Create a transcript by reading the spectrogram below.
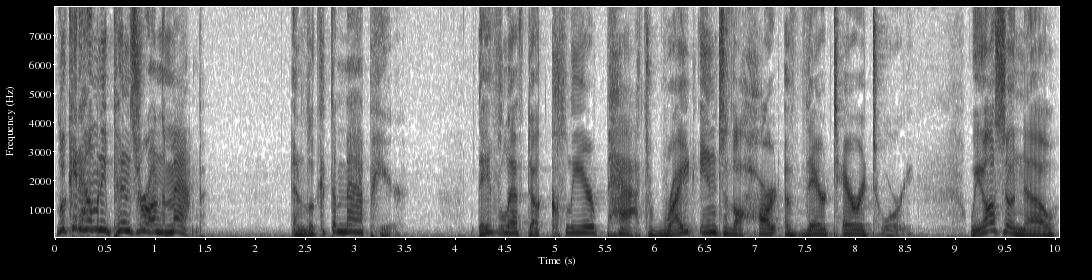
Look at how many pins are on the map. And look at the map here. They've left a clear path right into the heart of their territory. We also know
